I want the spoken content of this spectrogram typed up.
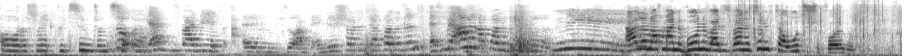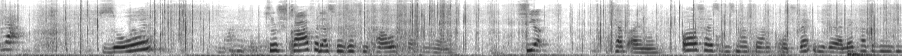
Oh, das schmeckt wie Zimt und So, Zucker. und jetzt, weil wir jetzt ähm, so am Ende schon in der Folge sind, essen wir alle noch mal eine Bohne. Nee. Alle noch mal eine Bohne, weil das war eine ziemlich chaotische Folge. Ja. So. Zur Strafe, dass wir so viel Chaos hatten. Ja. Hier. Ich habe eine. Oh, scheiße, die ist der Hand gerutscht. Wetten, die wäre lecker gewesen.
